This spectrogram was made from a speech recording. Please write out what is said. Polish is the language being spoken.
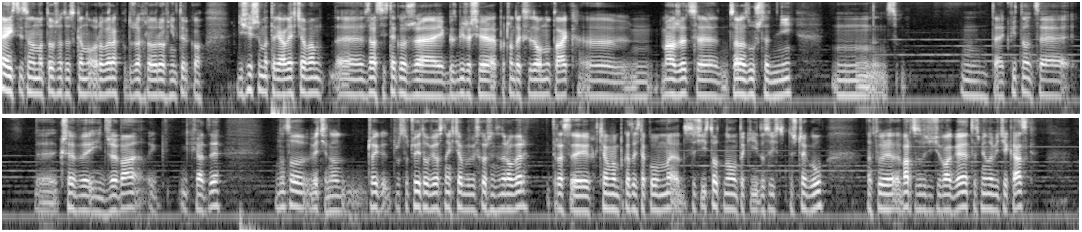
Hej, z tej strony Mateusza, to jest kanał o rowerach, podróżach rowerowych, nie tylko. W dzisiejszym materiale chciałem Wam, e, z racji tego, że jakby zbliża się początek sezonu, tak, e, marzec, e, coraz dłuższe dni, mm, mm, te kwitnące e, krzewy i drzewa i- kwiaty, no to wiecie, no człowiek po prostu czuje tą wiosnę i chciałby wyskoczyć na ten rower. I teraz e, Wam pokazać taką dosyć istotną, taki dosyć istotny szczegół, na który warto zwrócić uwagę, to jest mianowicie kask.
